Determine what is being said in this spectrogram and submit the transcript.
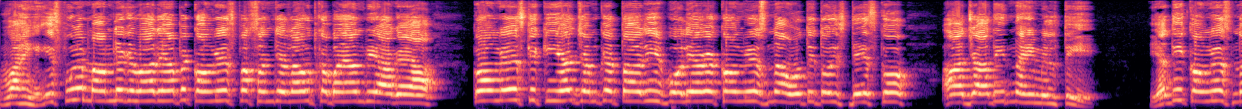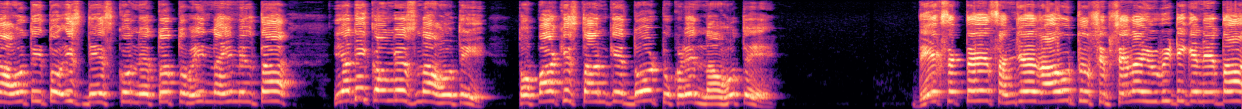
वहीं इस पूरे मामले के बाद यहाँ पे कांग्रेस पर संजय राउत का बयान भी आ गया। कांग्रेस की की है जमकर तारीफ़, बोले अगर कांग्रेस ना होती तो इस देश को आज़ादी नहीं मिलती। यदि कांग्रेस ना होती तो इस देश को नेतृत्व तो भी नहीं मिलता। यदि कांग्रेस ना होती तो पाकिस्तान के दो टुकड़े ना होते। देख सकते हैं, संजय राउत शिवसेना यूवीटी के नेता,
